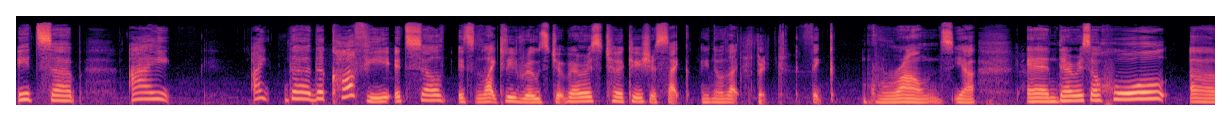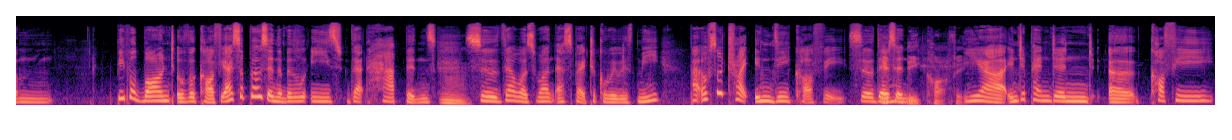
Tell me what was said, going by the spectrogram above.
It's uh, I, I the the coffee itself is lightly roasted, whereas Turkish is like you know like Thick. thick grounds. Yeah, and there is a whole um, people bond over coffee. I suppose in the Middle East that happens. Mm. So that was one aspect I took away with me. But I also tried indie coffee. So there's an Indie coffee. Yeah, independent uh, coffee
